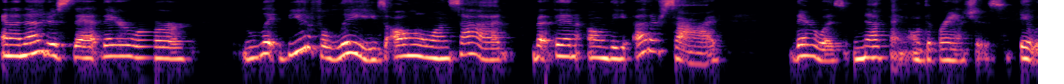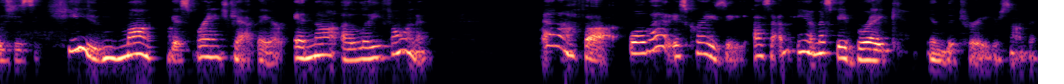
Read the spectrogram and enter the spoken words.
And I noticed that there were beautiful leaves all on one side, but then on the other side, there was nothing on the branches. It was just humongous branch out there and not a leaf on it. And I thought, well, that is crazy. I said, you know, it must be a break in the tree or something.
